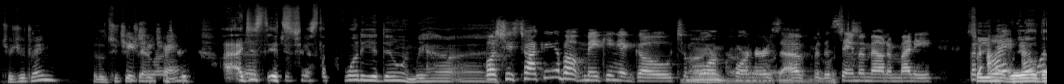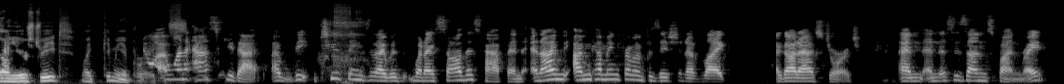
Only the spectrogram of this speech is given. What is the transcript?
choo choo train. Little choo choo train. train. I, just, it's just like, what are you doing? We have. Uh... Well, she's talking about making it go to more know, corners of for the it's... same amount of money. But so you want rail wanna, down your street? Like, give me a break. No, I want to ask you that. I, the two things that I was when I saw this happen, and I'm I'm coming from a position of like, I got to ask George, and and this is unspun, right?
